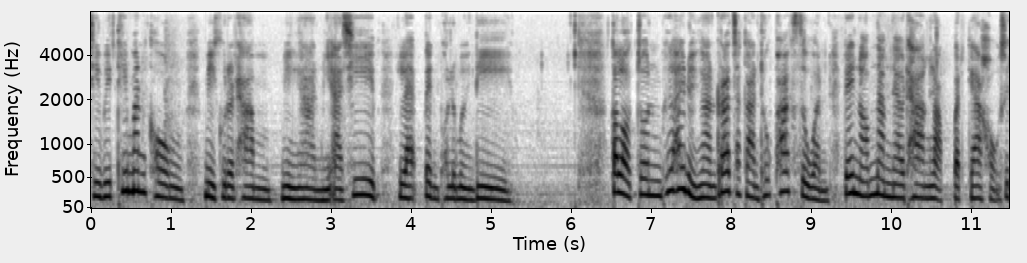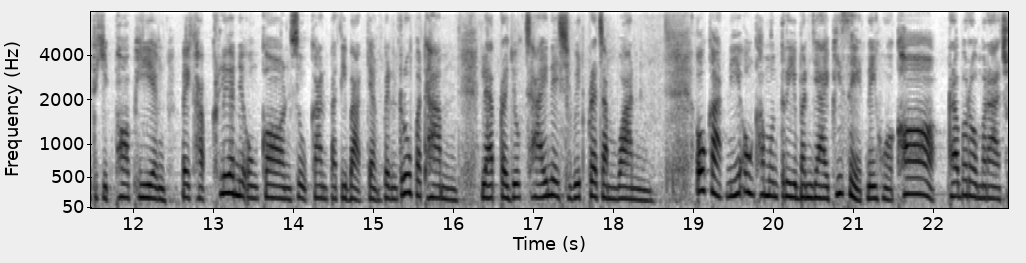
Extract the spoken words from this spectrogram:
ชีวิตที่มั่นคง มีคุณธรรม มีงานมีอาชีพ และเป็นพลเมืองดี ตลอดจนเพื่อให้หน่วยงานราชการทุกภาคส่วน ได้น้อมนำแนวทางหลักปรัชญาของเศรษฐกิจพอเพียง ไปขับเคลื่อนในองค์กรสู่การปฏิบัติอย่างเป็นรูปธรรม และประยุกต์ใช้ในชีวิตประจำวัน โอกาสนี้องคมนตรีบรรยายพิเศษในหัวข้อ พระบรมราโช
